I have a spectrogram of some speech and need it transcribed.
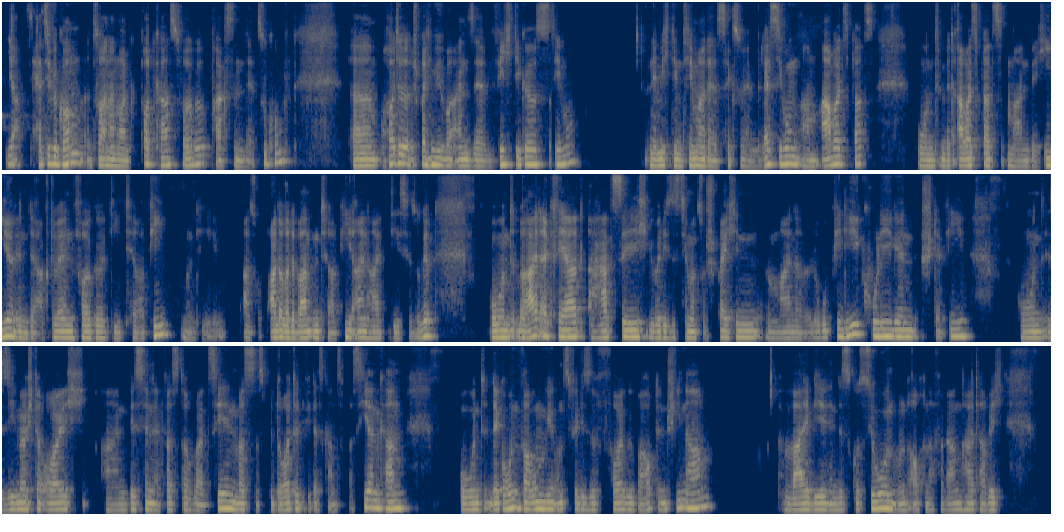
Ja, herzlich willkommen zu einer neuen Podcast-Folge Praxen der Zukunft. Ähm, heute sprechen wir über ein sehr wichtiges Thema, nämlich dem Thema der sexuellen Belästigung am Arbeitsplatz. Und mit Arbeitsplatz meinen wir hier in der aktuellen Folge die Therapie und die, also alle relevanten Therapieeinheiten, die es hier so gibt. Und bereit erklärt hat sich über dieses Thema zu sprechen meine Logopädie-Kollegin Steffi. Und sie möchte euch ein bisschen etwas darüber erzählen, was das bedeutet, wie das Ganze passieren kann. Und der Grund, warum wir uns für diese Folge überhaupt entschieden haben, weil wir in Diskussionen und auch in der Vergangenheit habe ich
